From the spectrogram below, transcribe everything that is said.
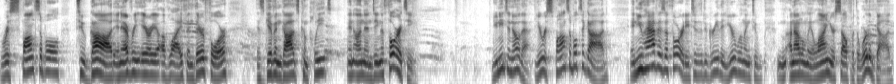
responsible to God in every area of life and therefore is given God's complete and unending authority. You need to know that. You're responsible to God and you have His authority to the degree that you're willing to not only align yourself with the Word of God,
